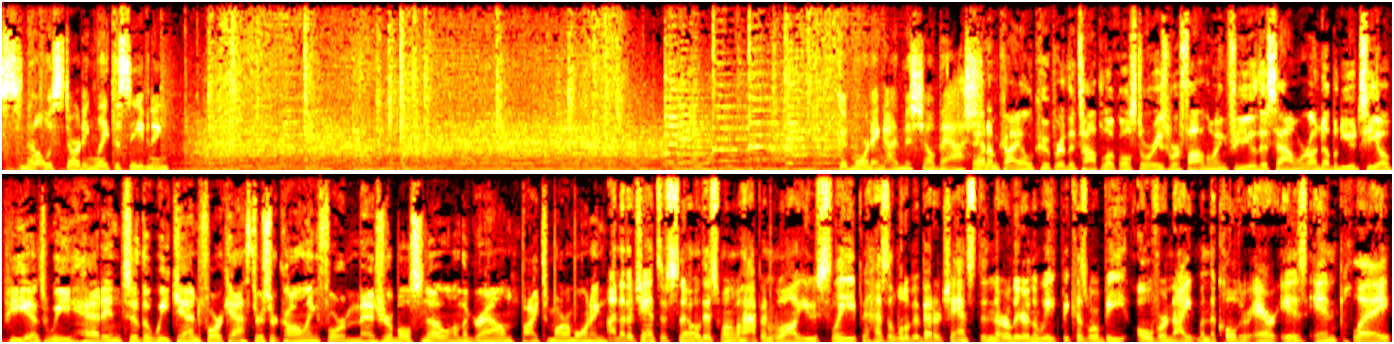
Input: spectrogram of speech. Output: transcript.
Snow is starting late this evening. Good morning. I'm Michelle Bash. And I'm Kyle Cooper. The top local stories we're following for you this hour on WTOP as we head into the weekend. Forecasters are calling for measurable snow on the ground by tomorrow morning. Another chance of snow. This one will happen while you sleep. It has a little bit better chance than earlier in the week because we'll be overnight when the colder air is in play.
